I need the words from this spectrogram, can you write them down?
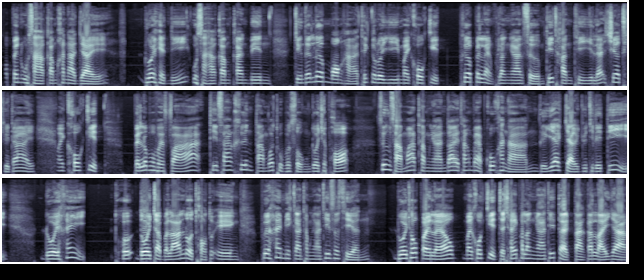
เพราะเป็นอุตสาหกรรมขนาดใหญ่ ด้วยเหตุนี้อุตสาหกรรมการบิน จึงได้เริ่มมองหาเทคโนโลยีไมโครกิจ เพื่อเป็นแหล่งพลังงานเสริมที่ทันทีและเชื่อถือได้ ไมโครกิจเป็นระบบไฟฟ้าที่สร้างขึ้นตามวัตถุประสงค์โดยเฉพาะ ซึ่งสามารถทำงานได้ทั้งแบบคู่ขนาน หรือแยกจากยูทิลิตี้โดยให้โดยโดยจัดบาลานซ์โหลดของตัวเอง เพื่อให้มีการทำงานที่เสถียรโดยทั่วไปแล้วไมโครกิจจะใช้พลังงานที่แตกต่างกันหลายอย่าง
